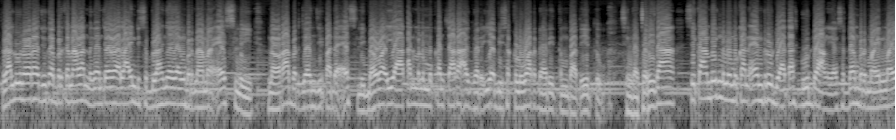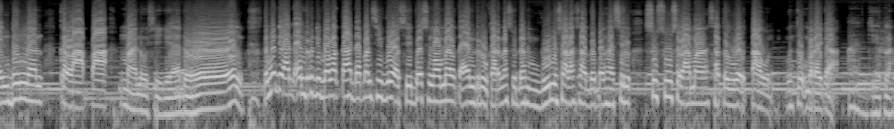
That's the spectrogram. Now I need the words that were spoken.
Lalu Nora juga berkenalan dengan cewek lain di sebelahnya yang bernama Ashley. Nora berjanji pada Ashley bahwa ia akan menemukan cara agar ia bisa keluar dari tempat itu. Singkat cerita, si kambing menemukan Andrew di atas gudang yang sedang bermain-main dengan kelapa manusia dong. Kemudian Andrew dibawa ke hadapan si bos. Si bos ngomel ke Andrew karena sudah membunuh salah satu penghasil hasil susu selama satu tahun untuk mereka. Anjir lah.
